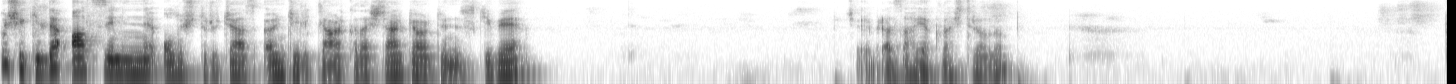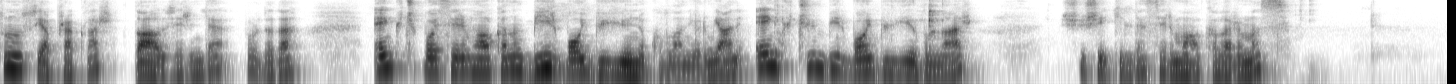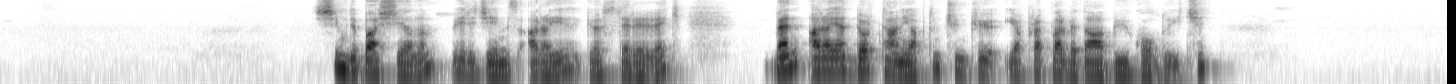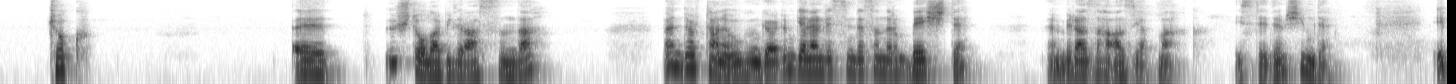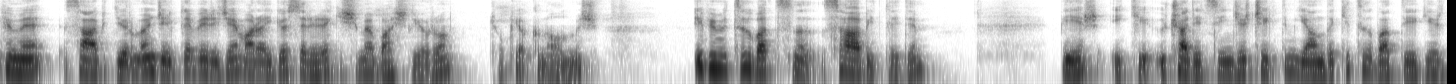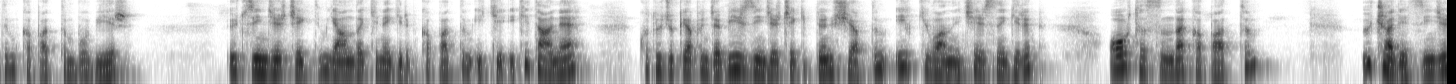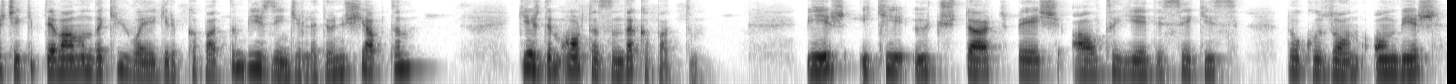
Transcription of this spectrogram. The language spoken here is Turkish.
Bu şekilde alt zeminini oluşturacağız öncelikle arkadaşlar gördüğünüz gibi. Şöyle biraz daha yaklaştıralım. Tunus yapraklar dağ üzerinde. Burada da en küçük boy serim halkanın bir boy büyüğünü kullanıyorum. Yani en küçüğün bir boy büyüğü bunlar. Şu şekilde serim halkalarımız. Şimdi başlayalım. Vereceğimiz arayı göstererek. Ben araya 4 tane yaptım. Çünkü yapraklar ve daha büyük olduğu için. Çok e, 3 de olabilir aslında. Ben 4 tane uygun gördüm. Gelen resimde sanırım 5'ti. Ben biraz daha az yapmak istedim. Şimdi ipimi sabitliyorum. Öncelikle vereceğim arayı göstererek işime başlıyorum. Çok yakın olmuş. İpimi tığ battısına sabitledim. 1, 2, 3 adet zincir çektim. Yandaki tığ battıya girdim. Kapattım. Bu 1. 3 zincir çektim. Yandakine girip kapattım. 2. 2 tane kutucuk yapınca bir zincir çekip dönüş yaptım. İlk yuvanın içerisine girip ortasında kapattım. 3 adet zincir çekip devamındaki yuvaya girip kapattım. Bir zincirle dönüş yaptım. Girdim ortasında kapattım. 1, 2, 3, 4, 5, 6, 7, 8, 9, 10, 11,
